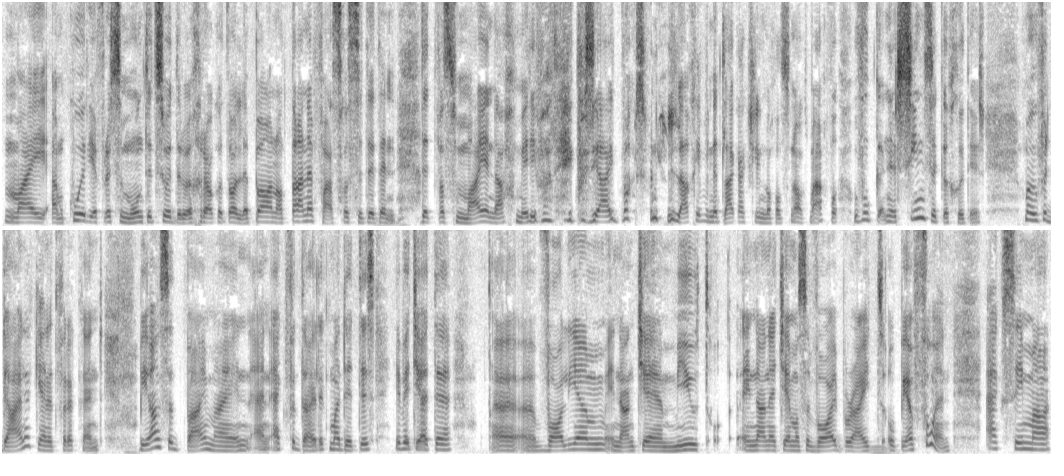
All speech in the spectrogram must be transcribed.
my um, koorjuffrou se mond het so droog geraak dat haar lippe aan haar tande vasgesit het en dit was vir my 'n nagmerrie want ek was die uitbars van die lag, even dit lyk like actually nogal snaaks, maar geval, hoeveel kinders sien sulke goeders? Is. Maar hoe verduidelik jy dit vir 'n kind? Bia sit by my en en ek verduidelik maar dit is, jy weet jy het 'n 'n volume en dan jy mute en dan het jy mos 'n vibrate op jou foon. Ek sê maar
